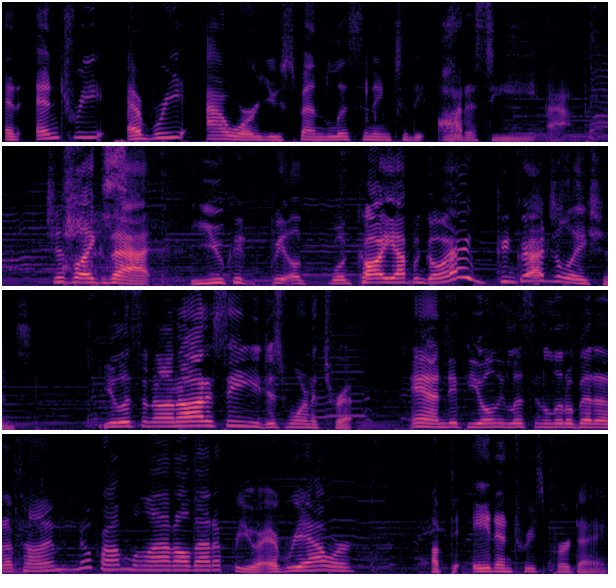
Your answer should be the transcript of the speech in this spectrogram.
an entry every hour you spend listening to the Audacy app. Just like that, you could be, uh, we'll call you up and go, hey, congratulations. You listen on Audacy, you just won a trip. And if you only listen a little bit at a time, no problem. We'll add all that up for you every hour, up to eight entries per day.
